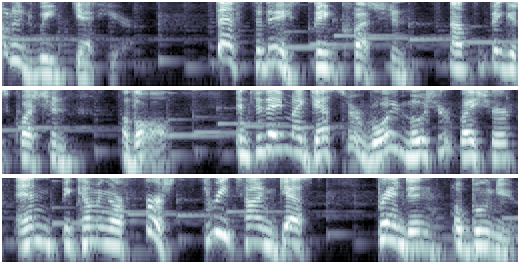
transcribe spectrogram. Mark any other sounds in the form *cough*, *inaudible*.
how did we get here? That's today's big question, if not the biggest question of all. And today, my guests are Roy Mosher Reicher and becoming our first three time guest, Brandon Obunwu.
